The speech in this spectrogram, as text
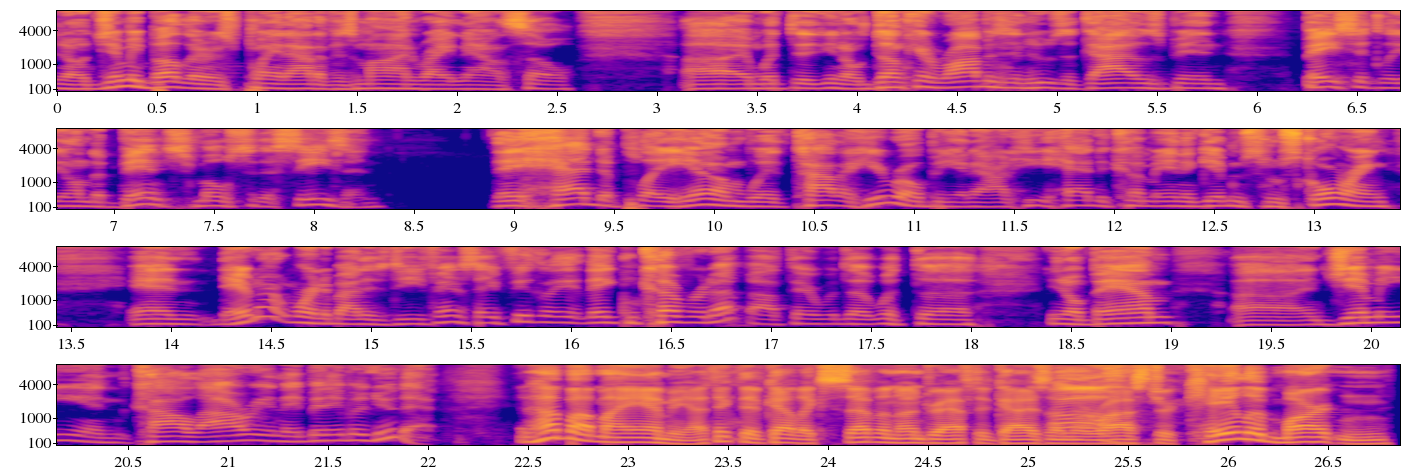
You know, Jimmy Butler is playing out of his mind right now. So, uh, and with the you know Duncan Robinson, who's a guy who's been basically on the bench most of the season, they had to play him with Tyler Herro being out. He had to come in and give him some scoring, and they're not worried about his defense. They feel they, they can cover it up out there with the with the you know Bam uh, and Jimmy and Kyle Lowry, and they've been able to do that. And how about Miami? I think they've got like seven undrafted guys on Oh. their roster. Caleb Martin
